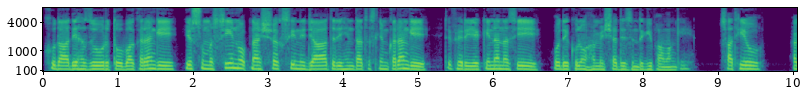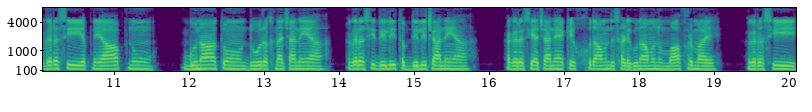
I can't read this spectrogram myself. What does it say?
ਖੁਦਾ ਦੇ ਹਜ਼ੂਰ ਤੋਬਾ ਕਰਾਂਗੇ ਯਿਸੂ ਮਸੀਹ ਨੂੰ ਆਪਣਾ ਸ਼ਖਸੀ ਨਜਾਤ ਦੇਹਿੰਦਾ تسلیم ਕਰਾਂਗੇ ਤੇ ਫਿਰ ਯਕੀਨਨ ਅਸੀਂ ਉਹਦੇ ਕੋਲੋਂ ਹਮੇਸ਼ਾ ਦੀ ਜ਼ਿੰਦਗੀ ਪਾਵਾਂਗੇ ਸਾਥੀਓ ਅਗਰ ਅਸੀਂ ਆਪਣੇ ਆਪ ਨੂੰ ਗੁਨਾਹ ਤੋਂ ਦੂਰ ਰੱਖਣਾ ਚਾਹਨੇ ਆ ਅਗਰ ਅਸੀਂ ਦਿਲੀ ਤਬਦੀਲੀ ਚਾਹਨੇ ਆ ਅਗਰ ਅਸੀਂ ਚਾਹਨੇ ਆ ਕਿ ਖੁਦਾਵੰਦ ਸਾਡੇ ਗੁਨਾਹਾਂ ਨੂੰ ਮਾਫ ਫਰਮਾਏ ਅਗਰ ਅਸੀਂ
